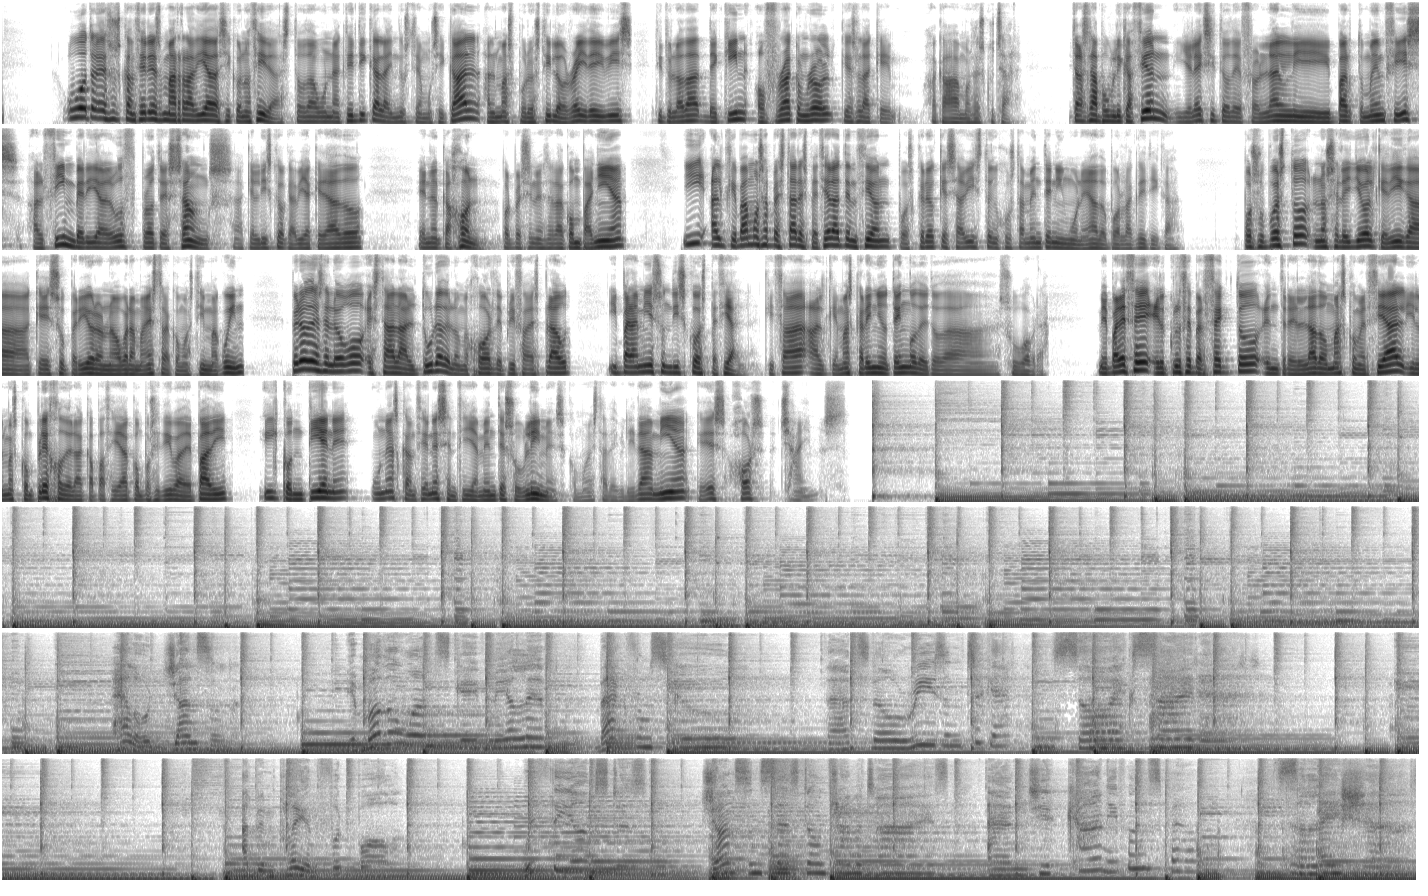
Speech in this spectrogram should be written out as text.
u otra de sus canciones más radiadas y conocidas, toda una crítica a la industria musical, al más puro estilo Ray Davis, titulada The King of Rock and Roll, que es la que acabamos de escuchar. Tras la publicación y el éxito de From Langley Park to Memphis, al fin vería la luz Protest Songs, aquel disco que había quedado en el cajón por presiones de la compañía y al que vamos a prestar especial atención, pues creo que se ha visto injustamente ninguneado por la crítica. Por supuesto, no se leyó el que diga que es superior a una obra maestra como Steve McQueen, pero desde luego está a la altura de lo mejor de Prefab Sprout y para mí es un disco especial, quizá al que más cariño tengo de toda su obra. Me parece el cruce perfecto entre el lado más comercial y el más complejo de la capacidad compositiva de Paddy y contiene unas canciones sencillamente sublimes, como esta debilidad mía que es Horse Chimes. Johnson. Your mother once gave me a lift back from school. That's no reason to get so excited. I've been playing football with the youngsters. Johnson says don't dramatize, and you can't even spell salacious.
